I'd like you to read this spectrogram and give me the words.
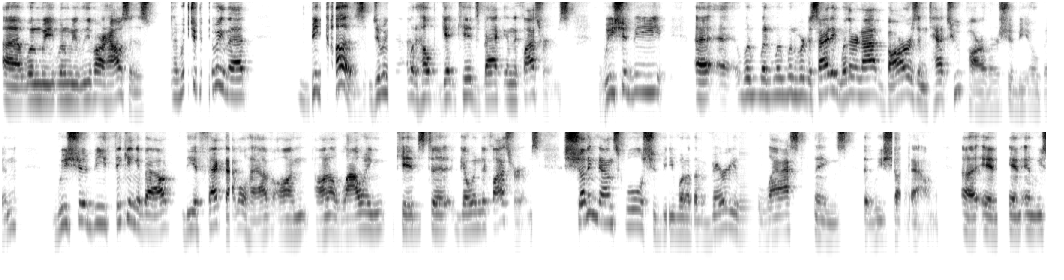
uh, when we when we leave our houses, and we should be doing that because doing that would help get kids back in the classrooms. We should be uh, uh when, when when we're deciding whether or not bars and tattoo parlors should be open we should be thinking about the effect that will have on on allowing kids to go into classrooms. Shutting down schools should be one of the very last things that we shut down. Uh, and and and we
